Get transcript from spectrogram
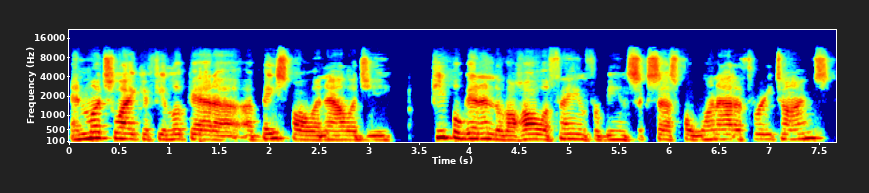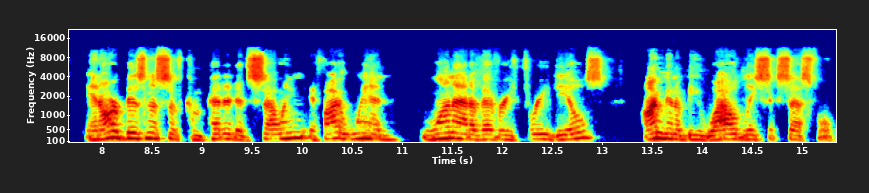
And much like if you look at a, a baseball analogy, people get into the Hall of Fame for being successful one out of three times in our business of competitive selling, if I win one out of every three deals, I'm going to be wildly successful.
